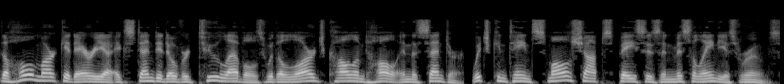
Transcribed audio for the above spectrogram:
The whole market area extended over two levels with a large columned hall in the center, which contained small shop spaces and miscellaneous rooms.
